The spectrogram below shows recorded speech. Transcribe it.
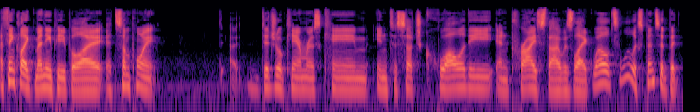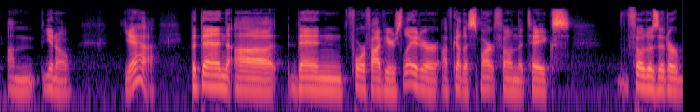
I think like many people, I at some point, uh, digital cameras came into such quality and price that I was like, well, it's a little expensive, but um, you know, yeah. But then, uh, then four or five years later, I've got a smartphone that takes photos that are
